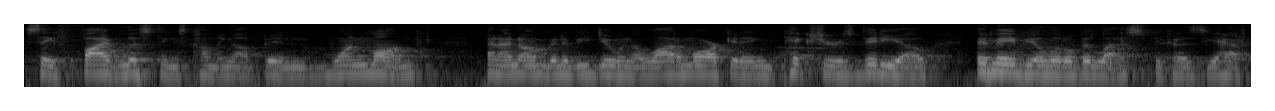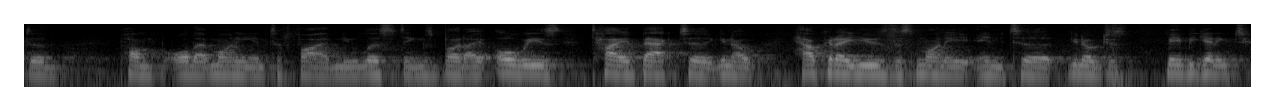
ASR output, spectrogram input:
say, five listings coming up in one month and I know I'm going to be doing a lot of marketing, pictures, video, it may be a little bit less because you have to pump all that money into five new listings, but I always tie it back to, you know, how could I use this money into, you know, just maybe getting to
